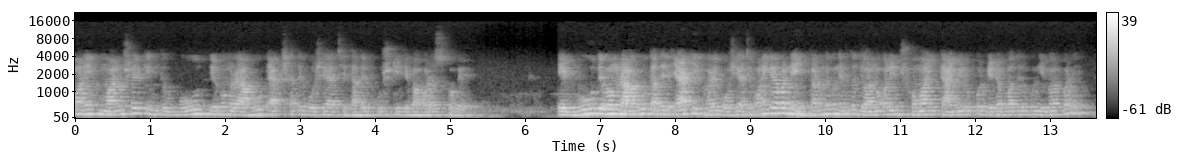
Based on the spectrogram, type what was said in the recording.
অনেক মানুষের কিন্তু বুধ এবং রাহু একসাথে বসে আছে তাদের পুষ্টিতে বা হরস্কোপে। এই বুধ এবং রাহু তাদের একই ঘরে বসে আছে। অনেকের আবার নেই। কারণ দেখুন এটা তো জন্মকালীন সময় টাইমের উপর ডেট অফ বার্থের উপর নির্ভর করে।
